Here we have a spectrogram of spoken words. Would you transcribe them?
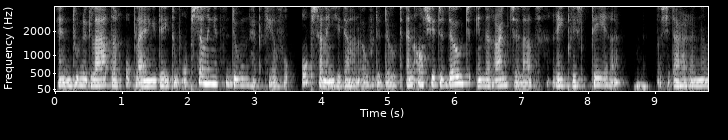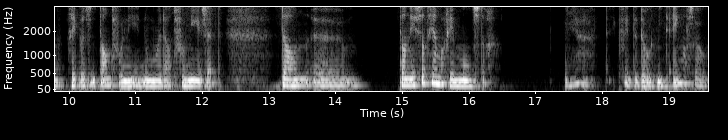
En toen ik later opleidingen deed om opstellingen te doen, heb ik heel veel opstellingen gedaan over de dood. En als je de dood in de ruimte laat representeren, als je daar een eh, representant voor neer, noemen we dat, voor neerzet, dan, uh, dan is dat helemaal geen monster. Ja, ik vind de dood niet eng of zo.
